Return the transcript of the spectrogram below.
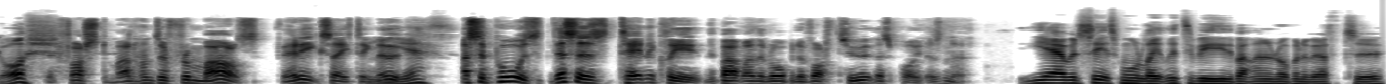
Gosh. the first Manhunter from Mars. Very exciting. Now, yes. I suppose this is technically the Batman and Robin of Earth 2 at this point, isn't it? Yeah, I would say it's more likely to be the Batman and Robin of Earth 2,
